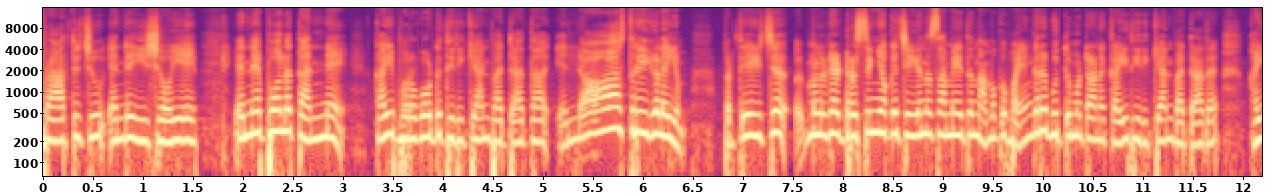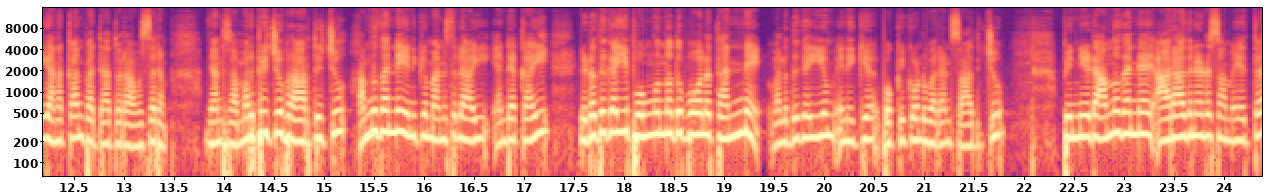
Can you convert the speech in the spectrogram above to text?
പ്രാർത്ഥിച്ചു എന്റെ ഈശോയെ എന്നെപ്പോലെ തന്നെ കൈ പുറകോട്ട് തിരിക്കാൻ പറ്റാത്ത എല്ലാ സ്ത്രീകളെയും പ്രത്യേകിച്ച് നമ്മളുടെ ഡ്രസ്സിങ് ഒക്കെ ചെയ്യുന്ന സമയത്ത് നമുക്ക് ഭയങ്കര ബുദ്ധിമുട്ടാണ് കൈ തിരിക്കാൻ പറ്റാതെ കൈ അനക്കാൻ പറ്റാത്തൊരവസരം. ഞാൻ സമർപ്പിച്ചു പ്രാർത്ഥിച്ചു. അന്ന് തന്നെ എനിക്ക് മനസ്സിലായി എന്റെ കൈ ഇടത് കൈ പൊങ്ങുന്നത് പോലെ തന്നെ വലത് കൈയും എനിക്ക് പൊക്കിക്കൊണ്ട് വരാൻ സാധിച്ചു. പിന്നീട് അന്ന് തന്നെ ആരാധനയുടെ സമയത്ത്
